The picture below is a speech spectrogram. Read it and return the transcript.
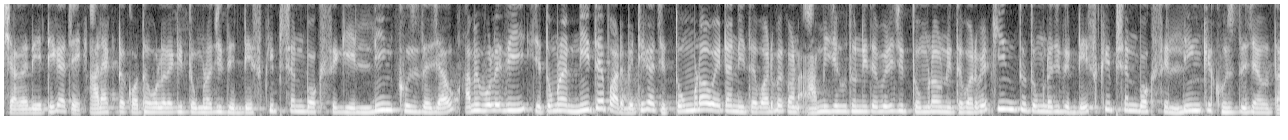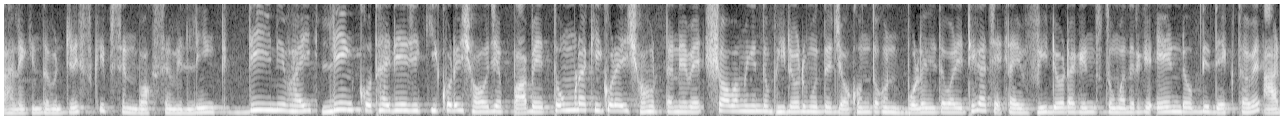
জায়গা দিয়ে, ঠিক আছে? আর একটা কথা বলে রাখি, তোমরা যদি ডিসক্রিপশন বক্সে গিয়ে লিঙ্ক খুঁজতে যাও, আমি বলে দিই যে তোমরা নিতে পারবে, ঠিক আছে? তোমরাও এটা নিতে পারবে, কারণ আমি যেহেতু নিতে পেরেছি, তোমরাও নিতে পারবে। কিন্তু তোমরা যদি ডিসক্রিপশন বক্সে লিঙ্কে খুঁজতে যাও, তাহলে কিন্তু আমি ডিসক্রিপশন বক্সে আমি লিঙ্ক দিইনি ভাই। লিঙ্ক কোথায় দিয়েছি কি করে সহজে পাবে, তোমরা কি করে এই শহরটা নেবে? সব আমি কিন্তু ভিডিওর মধ্যে যখন তখন বলে দিতে পারি, ঠিক আছে? তাই ভিডিওটা কিন্তু তোমাদেরকে এন্ড অবধি দেখতে হবে। আর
